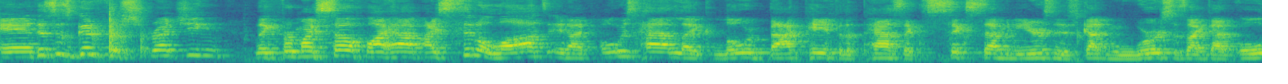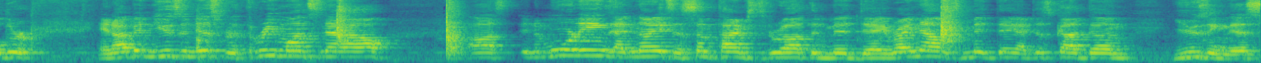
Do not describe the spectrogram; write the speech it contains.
And this is good for stretching. Like for myself, I have, I sit a lot and I've always had like lower back pain for the past like six, seven years and it's gotten worse as I got older. And I've been using this for three months now, uh, in the mornings, at nights, and sometimes throughout the midday. Right now it's midday, I just got done using this.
